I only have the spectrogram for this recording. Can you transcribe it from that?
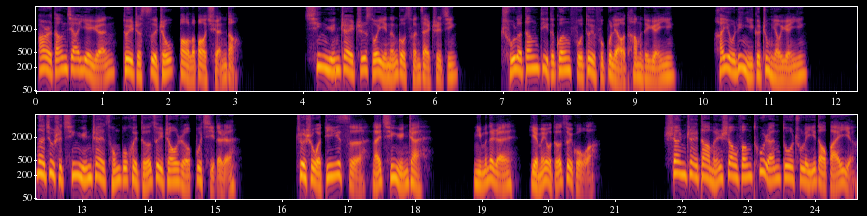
二当家叶元对着四周抱了抱拳道：“青云寨之所以能够存在至今，除了当地的官府对付不了他们的原因，还有另一个重要原因，那就是青云寨从不会得罪招惹不起的人。这是我第一次来青云寨，你们的人也没有得罪过我。”山寨大门上方突然多出了一道白影。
